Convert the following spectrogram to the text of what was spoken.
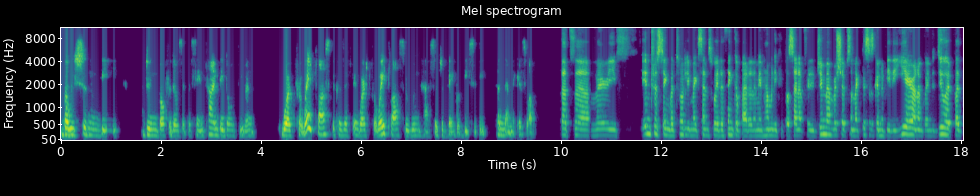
but we shouldn't be doing both of those at the same time. They don't even work for weight loss because if they worked for weight loss, we wouldn't have such a big obesity pandemic as well. That's a very interesting but totally makes sense way to think about it. I mean, how many people sign up for your gym memberships and like this is going to be the year and I'm going to do it, but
